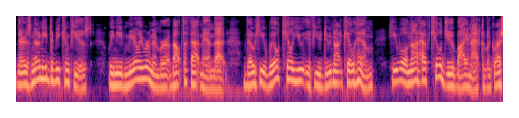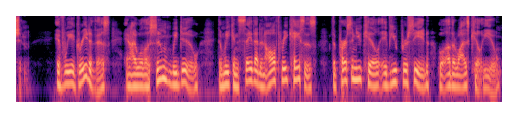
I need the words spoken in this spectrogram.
There is no need to be confused we need merely remember about the fat man that, though he will kill you if you do not kill him, he will not have killed you by an act of aggression. If we agree to this, and I will assume we do, then we can say that in all three cases, the person you kill if you proceed will otherwise kill you.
